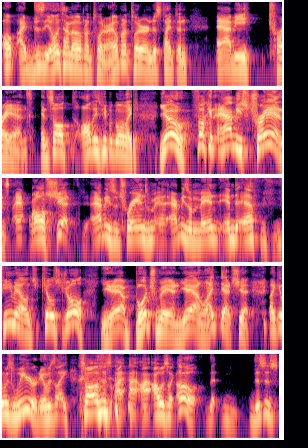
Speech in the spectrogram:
oh I this is the only time I opened up Twitter. I opened up Twitter and just typed in Abby trans and saw all these people going like, "Yo, fucking Abby's trans." Oh shit, Abby's a trans. Abby's a man into F female, and she kills Joel. Yeah, butch man. Yeah, I like that shit. Like it was weird. It was like so. I was just I I, I was like, oh. Th- this is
